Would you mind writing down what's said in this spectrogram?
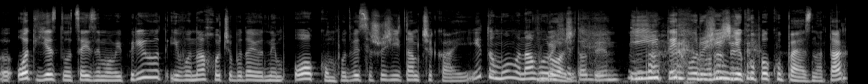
Е, От є цей зимовий період, і вона хоче бодай одним оком подивитися, що ж її там чекає. І тому вона ворожить. Один. І Ну, тих ворожінь є купа купезна, так?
